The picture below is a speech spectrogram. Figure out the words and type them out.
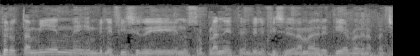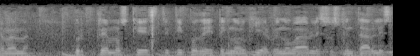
pero también en beneficio de nuestro planeta, en beneficio de la madre tierra, de la Pachamama, porque creemos que este tipo de tecnologías renovables, sustentables,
